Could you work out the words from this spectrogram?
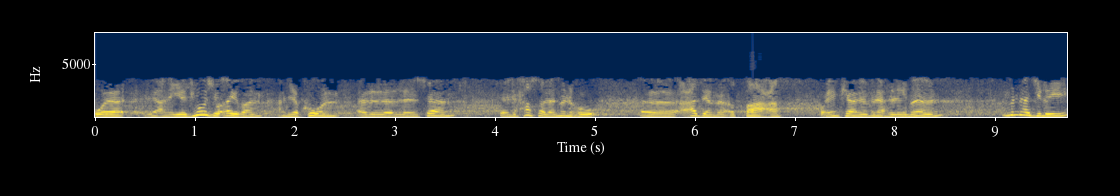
ويعني يجوز أيضا أن يكون الإنسان يعني حصل منه آه، عدم الطاعة وإن كان من أهل الإيمان من أجل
